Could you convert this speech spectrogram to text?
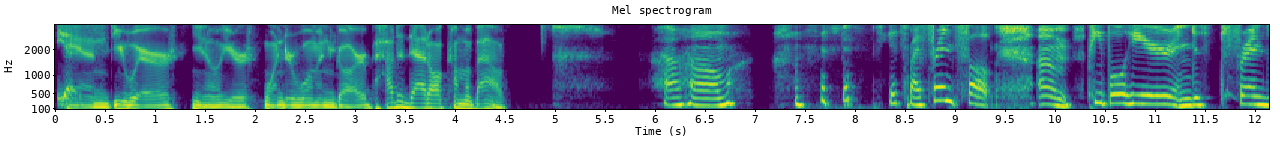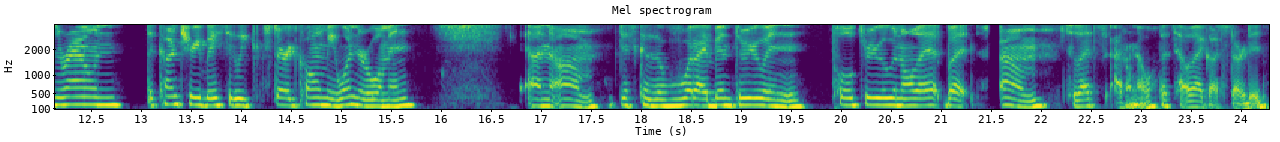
Yes. and you wear you know your wonder woman garb. How did that all come about? Um it's my friend's fault. Um people here and just friends around the country basically started calling me Wonder Woman, and um, just because of what I've been through and pulled through and all that. But um, so that's I don't know. That's how that got started.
